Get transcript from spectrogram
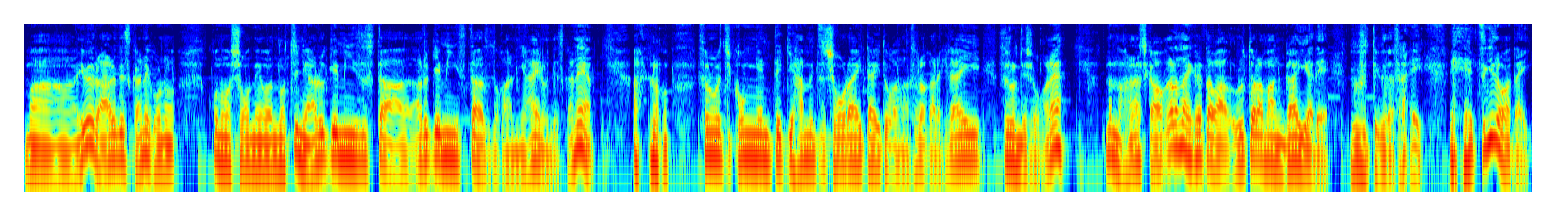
まあ、いわゆるあれですかね、この、この少年は後にアルケミーズスター、アルケミースターズとかに入るんですかね。あの、そのうち根源的破滅将来体とかが空から飛来するんでしょうかね。何の話かわからない方は、ウルトラマンガイアでググってください。えー、次の話題。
